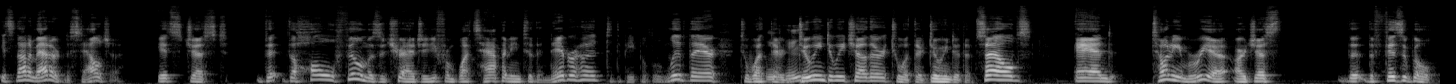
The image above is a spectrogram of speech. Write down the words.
it's not a matter of nostalgia. It's just the the whole film is a tragedy from what's happening to the neighborhood, to the people who live there, to what they're Mhm. doing to each other, to what they're doing to themselves. And Tony and Maria are just the the physical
